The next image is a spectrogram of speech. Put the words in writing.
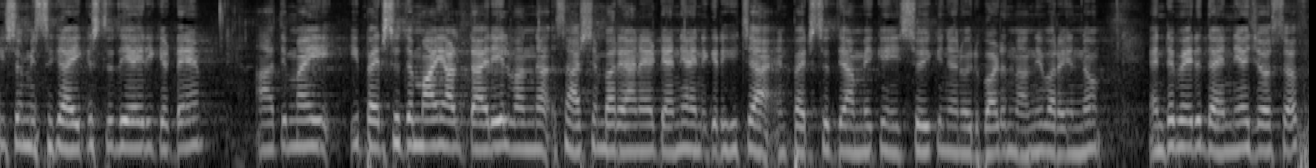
ഈശോ മിശിഹായിക്ക് സ്തുതിയായിരിക്കട്ടെ. ആദ്യമായി ഈ പരിശുദ്ധമായ ആൾത്താരയിൽ വന്ന് സാക്ഷ്യം പറയാനായിട്ട് എന്നെ അനുഗ്രഹിച്ച പരിശുദ്ധ അമ്മയ്ക്കും ഈശോയ്ക്കും ഞാൻ ഒരുപാട് നന്ദി പറയുന്നു. എന്റെ പേര് ധന്യ ജോസഫ്.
